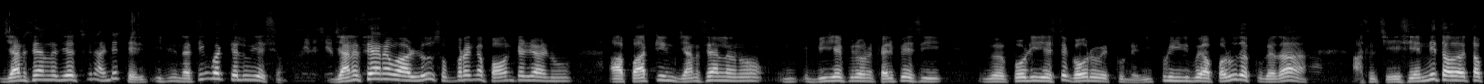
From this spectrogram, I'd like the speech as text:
జనసేనలో చేర్చుకుని అంటే తెలి- ఇది నథింగ్ బట్ తెలుగుదేశం. జనసేన వాళ్ళు శుభ్రంగా పవన్ కళ్యాణ్ ఆ పార్టీని జనసేనలోనూ బీజేపీలోనూ కలిపేసి పోటీ చేస్తే గౌరవం ఎక్కువ ఉండేది. ఇప్పుడు ఇది ఆ పరువు తక్కువ కదా. అసలు చేసి అన్ని తప్పు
